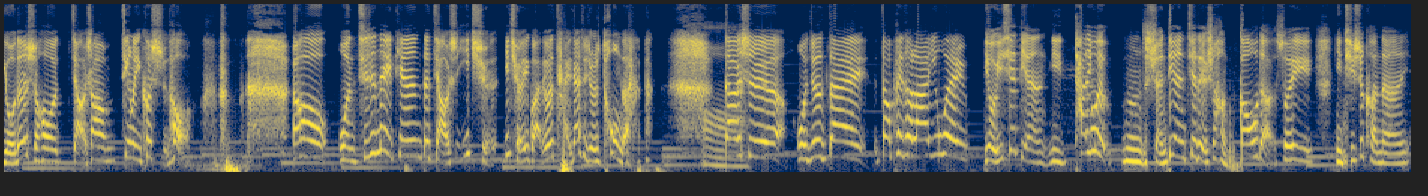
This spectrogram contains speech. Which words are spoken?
游的时候脚上进了一颗石头，然后我其实那天的脚是一瘸一瘸一拐的，因为踩下去就是痛的。但是我就在到佩特拉，因为。有一些点，你它因为嗯神殿建的也是很高的，所以你其实可能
